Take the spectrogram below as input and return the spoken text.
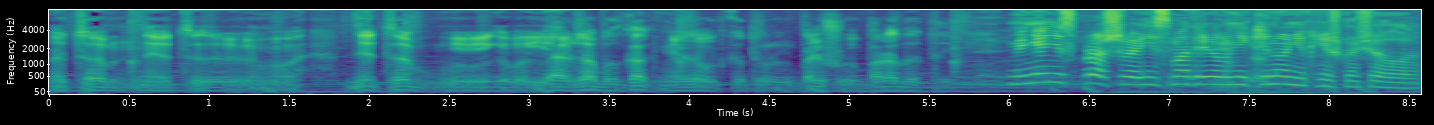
Это, это, это, я забыл, как меня зовут, который большой, бородатый. Меня не спрашивай, я не смотрела ни кино, ни книжку сначала.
